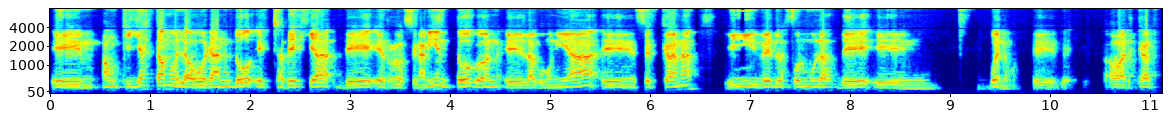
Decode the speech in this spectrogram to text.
eh, aunque ya estamos elaborando estrategias de relacionamiento con la comunidad cercana y ver las fórmulas de, bueno, abarcar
